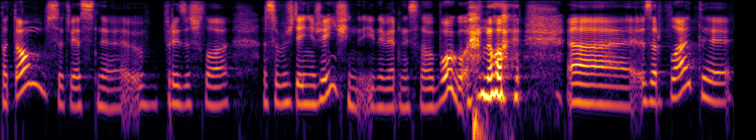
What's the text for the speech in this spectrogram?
потом, соответственно, произошло освобождение женщин, и, наверное, слава богу, но э, зарплаты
